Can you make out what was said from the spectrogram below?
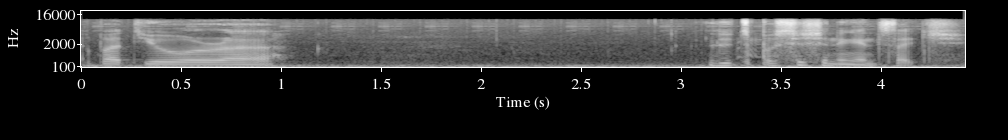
about your uh, loot positioning and such.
